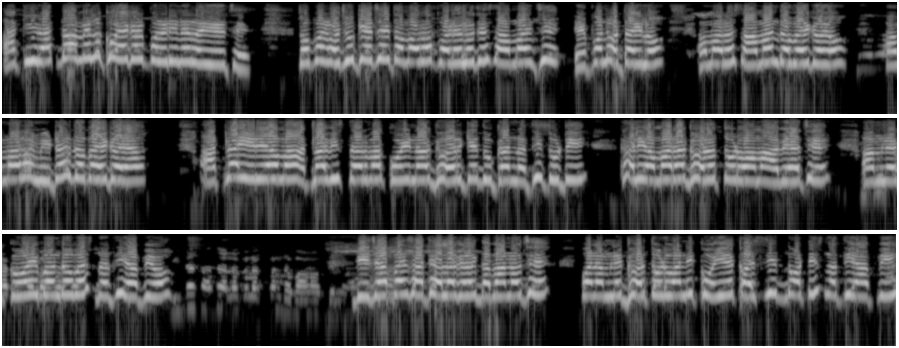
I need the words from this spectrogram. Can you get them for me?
આખી રાતના અમે લોકો આગળ પલડીને રહીએ છે. તો પણ હજુ કે છે, તમારો પડેલો જે સામાન છે, એ પણ હટાઈ લો. અમારો સામાન દબાઈ ગયો. અમારા મીટર દબાઈ ગયા. આટલા એરિયામાં, આટલા વિસ્તારમાં કોઈના ઘર કે દુકાન નથી તૂટી. ખાલી અમારા ઘરો તોડવામાં આવ્યા છે. અમને કોઈ બંદોબસ્ત નથી આપ્યો. બીજા પણ સાથે અલગ અલગ દબાણો છે પણ અમને ઘર તોડવાની કોઈએ કશી જ નોટિસ નથી આપી.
